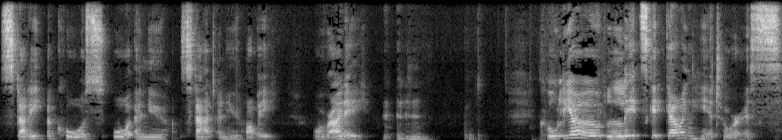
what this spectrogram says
Study a course or a new start a new hobby. Alrighty. Coolio, let's get going here, Taurus.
